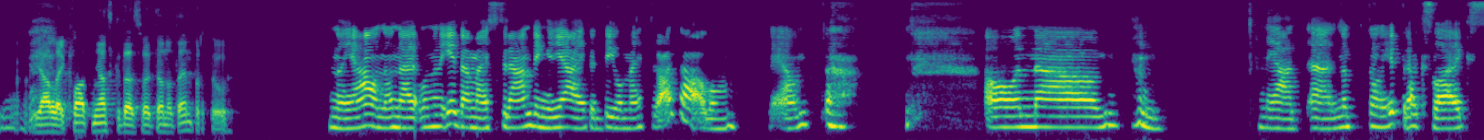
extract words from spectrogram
Jā, jāliek klāt, jāskatās, vai tev no temperatūra. Nu, jā, un, un, un, un iedomājieties, randiņa jāiet ar divu metru attālumu. Jā. un, uh, jā, nu, nu, ir traks laiks,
